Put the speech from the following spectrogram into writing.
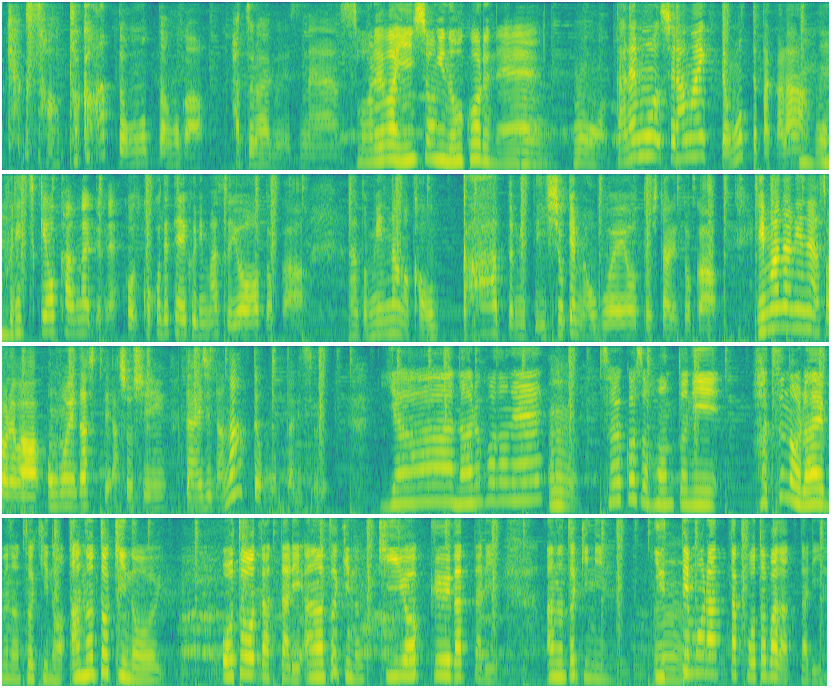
お客さんあったかって思ったのが初ライブですね。それは印象に残るね、うん。もう誰も知らないって思ってたから、うんうん。もう振り付けを考えてねこうここで手振りますよとかあとみんなの顔をガーって見て一生懸命覚えようとしたりとかいまだにねそれは思い出してあ初心大事だなって思ったりする。いやーなるほどね。うん。それこそ本当に初のライブの時のあの時の音だったりあの時の記憶だったりあの時に言ってもらった言葉だったり、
